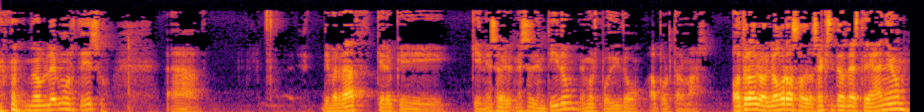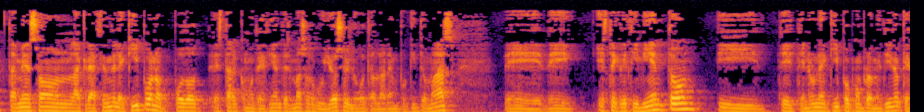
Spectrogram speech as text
no hablemos de eso. Ah, de verdad, creo que, en, eso, en ese sentido hemos podido aportar más. Otro de los logros o de los éxitos de este año también son la creación del equipo. No puedo estar, como te decía antes, más orgulloso y luego te hablaré un poquito más de, este crecimiento y de tener un equipo comprometido que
